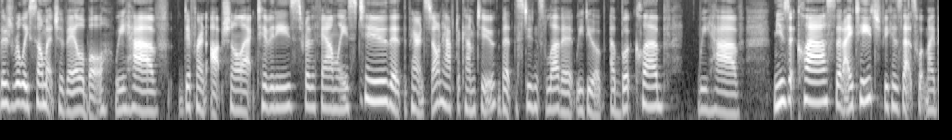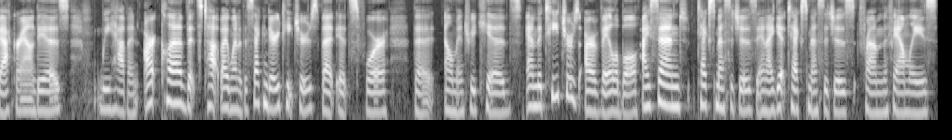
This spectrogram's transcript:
There's really so much available. We have different optional activities for the families too that the parents don't have to come to, but the students love it. We do a, a book club we have music class that I teach because that's what my background is. We have an art club that's taught by one of the secondary teachers, but it's for the elementary kids. And the teachers are available. I send text messages and I get text messages from the families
